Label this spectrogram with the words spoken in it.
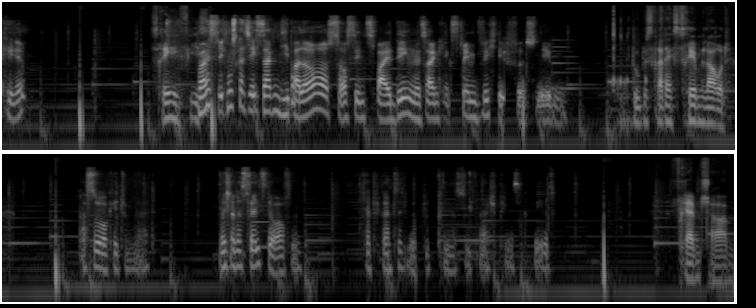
Okay. Das ist richtig fies. Weißt du, ich muss ganz ehrlich sagen, die Balance aus den zwei Dingen ist eigentlich extrem wichtig fürs Leben. Du bist gerade extrem laut. Ach so, okay, tut mir leid. Ich habe das Fenster offen. Ich habe die ganze Zeit über Blutpenis und Fleischpenis geredet. Fremdscham.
